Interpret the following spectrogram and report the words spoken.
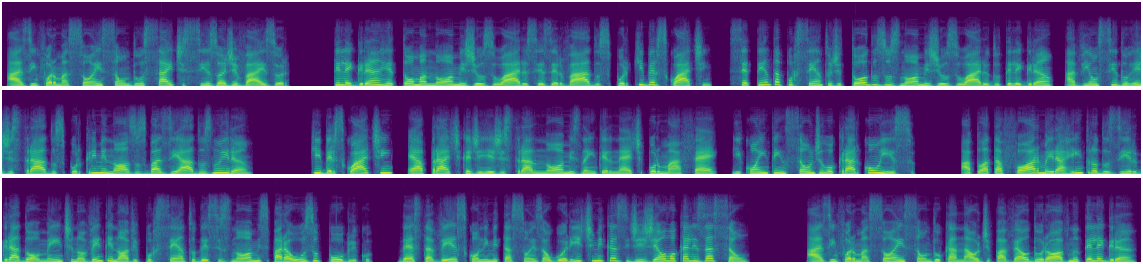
As informações são do site CISO Advisor. Telegram retoma nomes de usuários reservados por cybersquatting. 70% de todos os nomes de usuário do Telegram haviam sido registrados por criminosos baseados no Irã. Cybersquatting é a prática de registrar nomes na internet por má fé e com a intenção de lucrar com isso. A plataforma irá reintroduzir gradualmente 99% desses nomes para uso público, desta vez com limitações algorítmicas e de geolocalização. As informações são do canal de Pavel Durov no Telegram.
